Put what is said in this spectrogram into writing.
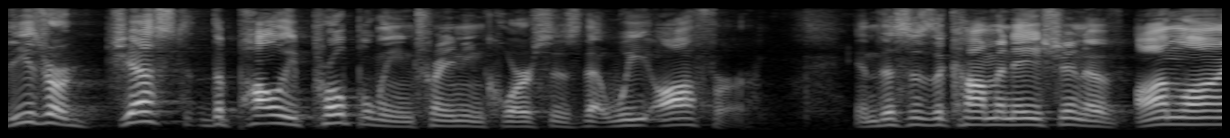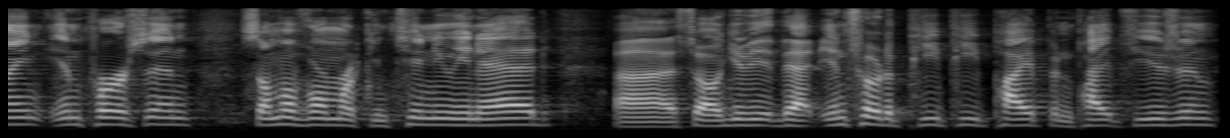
These are just the polypropylene training courses that we offer. And this is a combination of online, in-person, some of them are continuing ed. Uh, so I'll give you that intro to PP pipe and pipe fusion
